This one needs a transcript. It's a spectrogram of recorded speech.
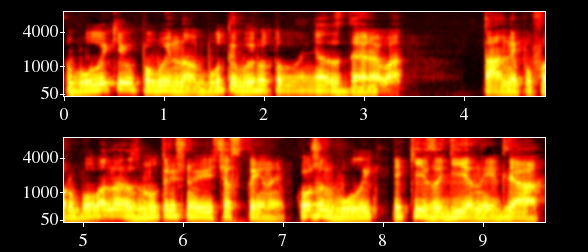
вуликів повинна бути виготовлення з дерева та не пофарбована з внутрішньої частини. Кожен вулик, який задіяний для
